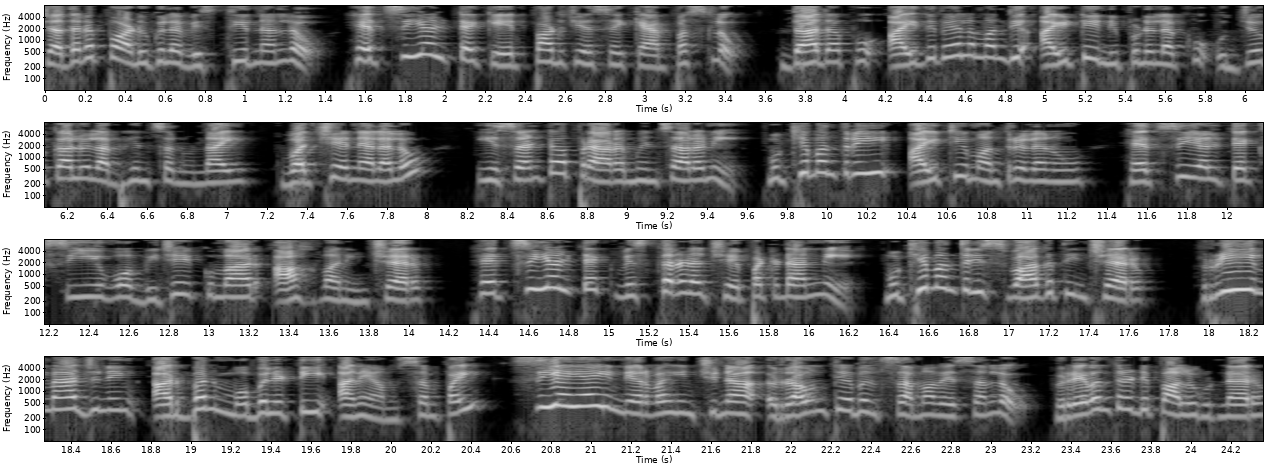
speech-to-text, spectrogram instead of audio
చదరపు అడుగుల విస్తీర్ణంలో హెచ్సిఎల్ టెక్ ఏర్పాటు చేసే క్యాంపస్లో దాదాపు ఐదు వేల మంది ఐటీ నిపుణులకు ఉద్యోగాలు లభించనున్నాయి. వచ్చే నెలలో ఈ సెంటర్ ప్రారంభించాలని ముఖ్యమంత్రి ఐటీ మంత్రులను HCL tech CEO Vijay Kumar ఆహ్వానించారు. హెచ్సిఎల్ టెక్ విస్తరణ చేపట్టడాన్ని ముఖ్యమంత్రి స్వాగతించారు. రీఇమాజినింగ్ అర్బన్ మొబిలిటీ అనే అంశంపై సిఐఐ నిర్వహించిన రౌండ్ టేబుల్ సమావేశంలో రేవంత్ రెడ్డి పాల్గొన్నారు.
